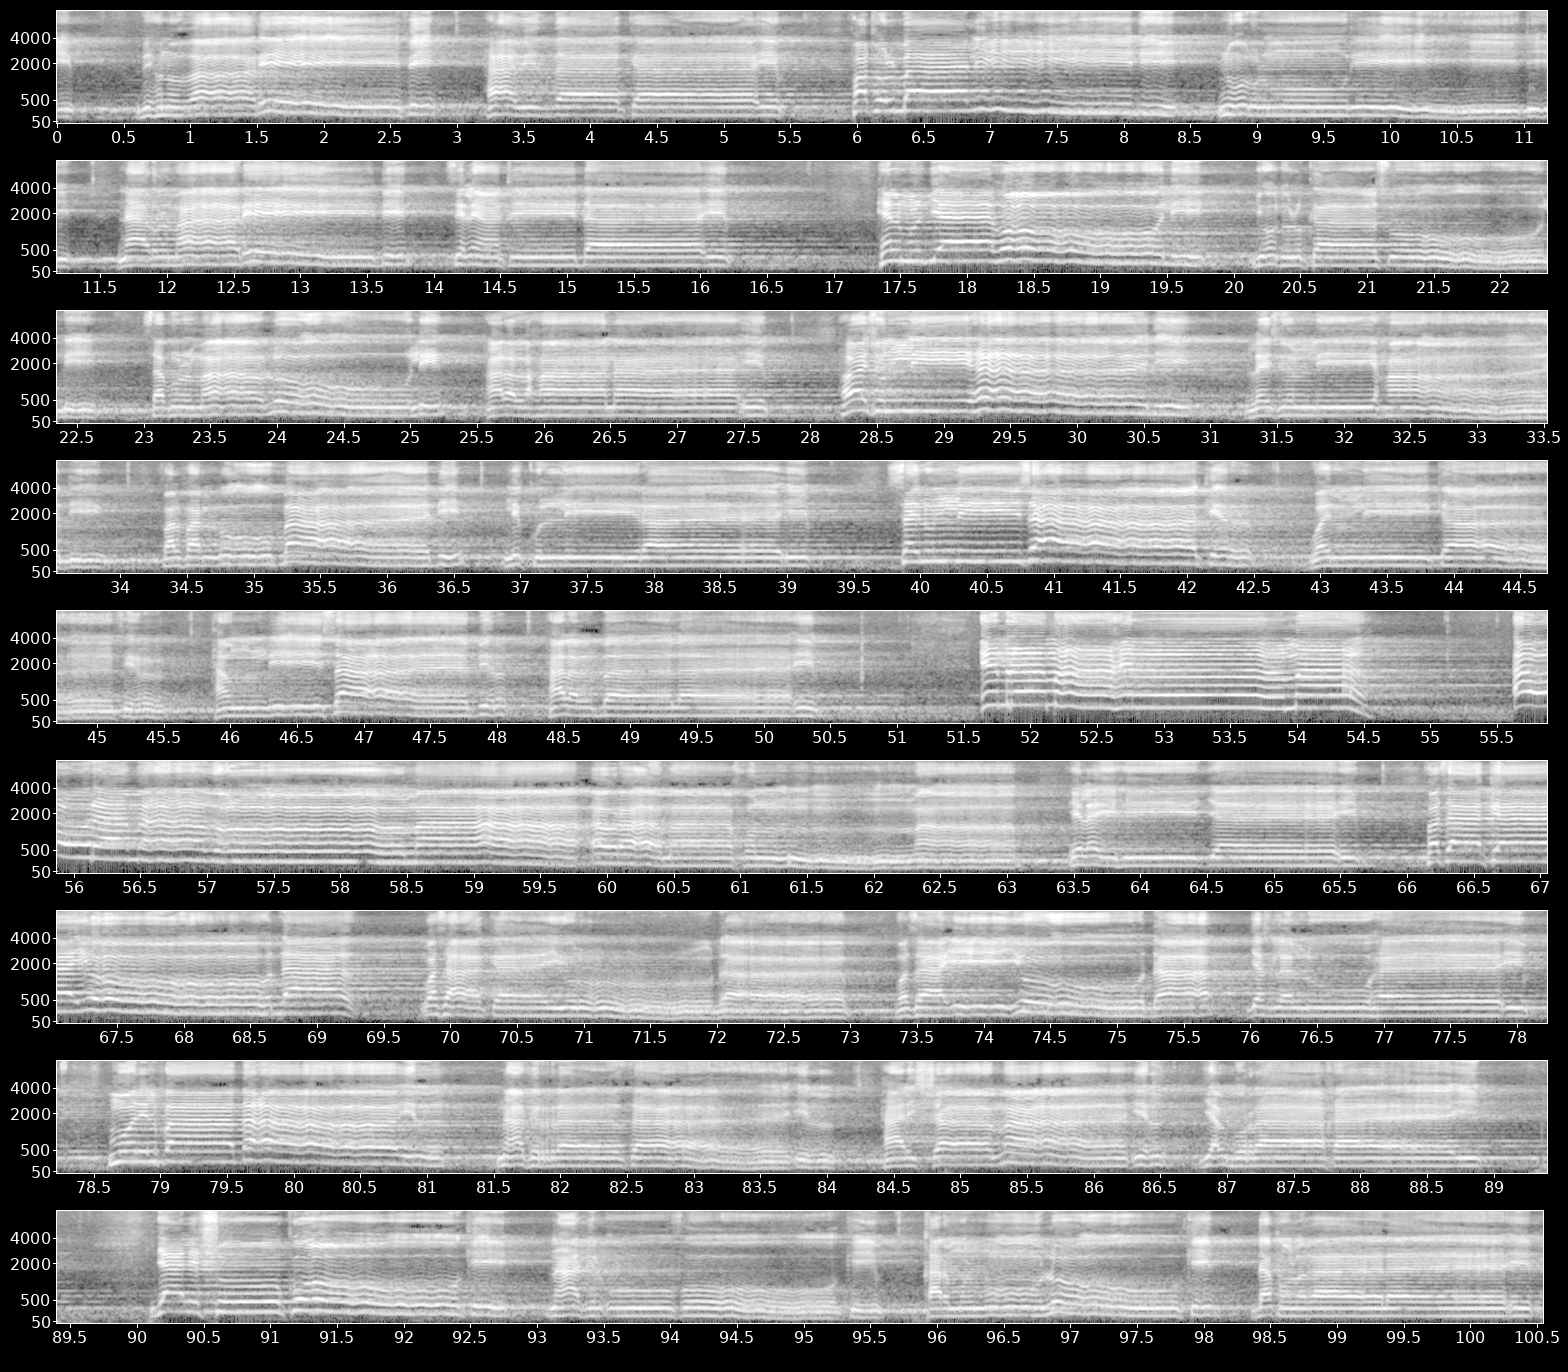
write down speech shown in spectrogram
ذهن الظريف هاوي الذكاء. فتح البليد نور المريد نار المريد سلعة دائم حلم الجاهول جود الكاسول صبر المعلول على الحنائب هاج لي هادي ليس لي حادي. فالفضل بادي لكل رائب. سيل لي شاكر ويل لي كافر. حمل لي سابر على البلاء. إن رمى الماء أو رمى إليه جائب. فساك يهدى وساك يردى. وسائي يهدى جسل اللهائب مول الفضائل نافي الرسائل. حال الشمائل جلب الرخائب جال الشكوك نافي الأفوك. قرم الملوك دفع الغلائب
